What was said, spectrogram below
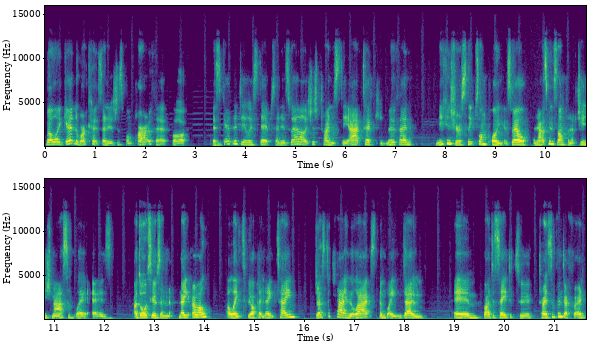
well, like getting the workouts in is just one part of it, but it's mm-hmm. getting the daily steps in as well. It's just trying to stay active, keep moving, making sure sleep's on point as well. And that's been something I've changed massively. Is I'd always say I was a night owl. I like to be up at night time just to try and relax and wind down. Um, but I decided to try something different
